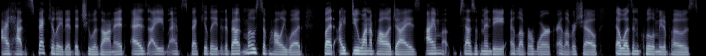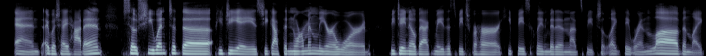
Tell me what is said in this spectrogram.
I have speculated that she was on it, as I have speculated about most of Hollywood. But I do want to apologize. I'm obsessed with Mindy. I love her work. I love her show. That wasn't cool of me to post and I wish I hadn't. So she went to the PGAs. She got the Norman Lear Award BJ Novak made the speech for her. He basically admitted in that speech that like they were in love and like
